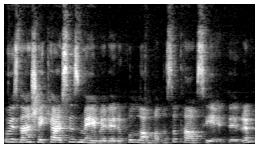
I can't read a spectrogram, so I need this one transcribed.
O yüzden şekersiz meyveleri kullanmanızı tavsiye ederim.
